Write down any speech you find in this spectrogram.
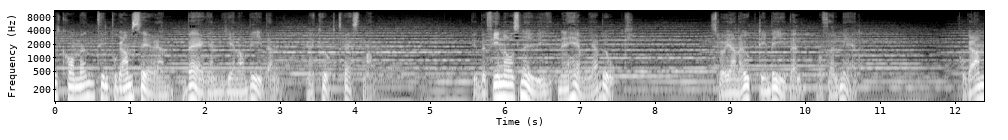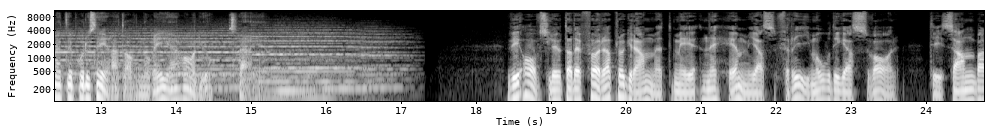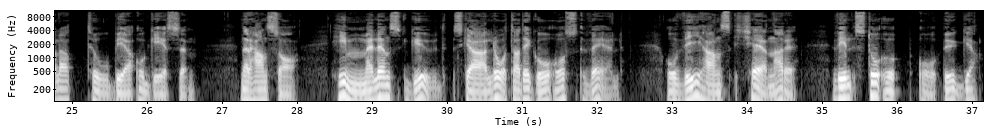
Välkommen till programserien Vägen genom Bibeln med Kurt Westman. Vi befinner oss nu i Nehemja bok. Slå gärna upp din bibel och följ med. Programmet är producerat av Norea Radio Sverige. Vi avslutade förra programmet med Nehemjas frimodiga svar till Sanballat, Tobia och Gesem när han sa Himmelens Gud ska låta det gå oss väl och vi hans tjänare vill stå upp och bygga.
